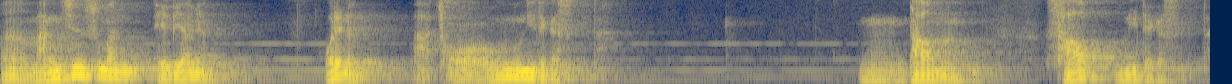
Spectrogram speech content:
어, 망진수만 대비하면 올해는 아, 좋은 운이 되겠습니다. 음, 다음은 사업 운이 되겠습니다.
